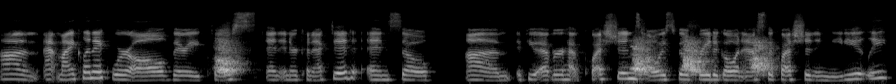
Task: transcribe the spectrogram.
Um, at my clinic, we're all very close and interconnected. And so um, if you ever have questions, always feel free to go and ask the question immediately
